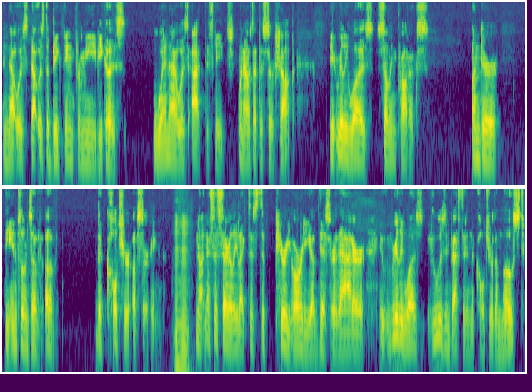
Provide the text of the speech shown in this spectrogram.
And that was that was the big thing for me because when I was at the skate when I was at the surf shop, it really was selling products under the influence of, of the culture of surfing. Mm-hmm. Not necessarily like just the superiority of this or that, or it really was who was invested in the culture the most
